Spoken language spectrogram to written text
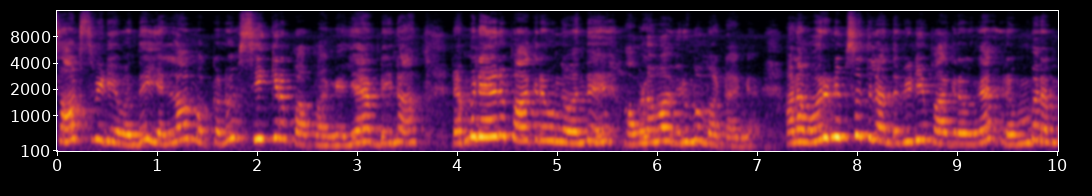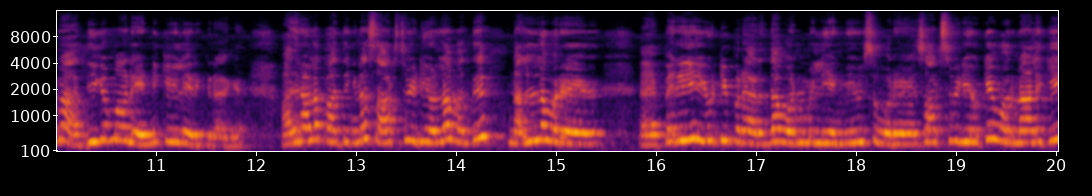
ஷார்ட்ஸ் வீடியோ வந்து எல்லா மக்களும் சீக்கிரம் பார்ப்பாங்க. ஏன் அப்படின்னா ரொம்ப நேரம் பார்க்குறவங்க வந்து அவ்வளோவா விரும்ப மாட்டாங்க. ஆனால் ஒரு நிமிஷத்தில் அந்த வீடியோ பார்க்குறவங்க ரொம்ப ரொம்ப அதிகமான எண்ணிக்கையில் இருக்கிறாங்க. அதனால பார்த்தீங்கன்னா ஷார்ட்ஸ் வீடியோலாம் வந்து நல்ல ஒரு பெரிய யூடியூபராக இருந்தால் ஒன் மில்லியன் வியூஸ் ஒரு ஷார்ட்ஸ் வீடியோக்கே ஒரு நாளைக்கு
